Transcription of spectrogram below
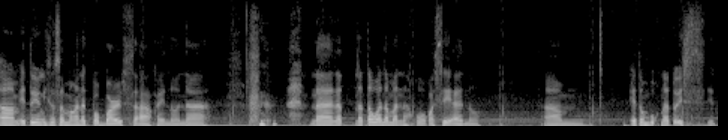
um, ito yung isa sa mga nagpa-bar sa akin no na na nat- natawa naman ako kasi ano um, itong book na to is it,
